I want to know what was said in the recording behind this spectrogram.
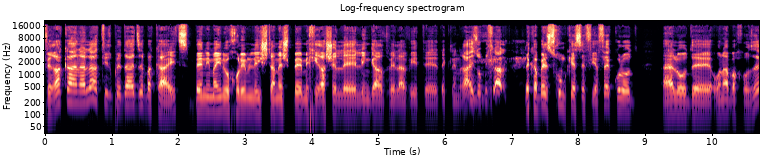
ורק ההנהלה טרפדה את זה בקיץ, בין אם היינו יכולים להשתמש במכירה של אה, לינגארד ולהביא את אה, דקלן רייז, או בכלל לקבל סכום כסף יפה, כל עוד היה לו עוד אה, עונה בחוזה.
